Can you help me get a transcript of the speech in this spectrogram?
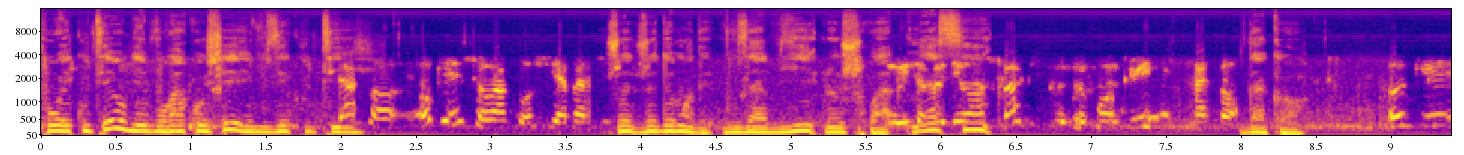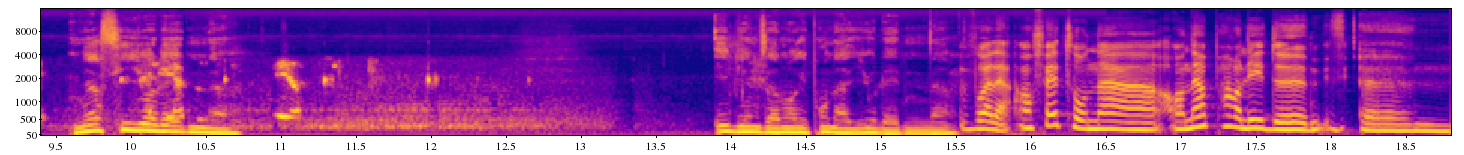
Pour écouter ou bien vous raccrochez et vous écoutez? D'accord, ok, je raccroche, il n'y a pas de je, je demandais, vous aviez le choix. Oui, ça me Merci. D'accord. Ok, Merci Yolène. merci. Eh bien, nous allons répondre à Yolène. Voilà, en fait, on a, on a parlé de. euh,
